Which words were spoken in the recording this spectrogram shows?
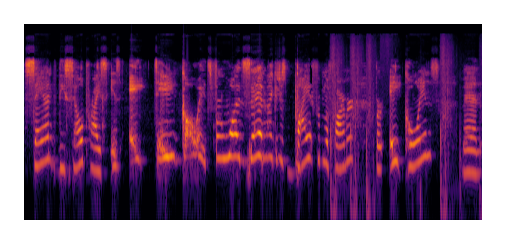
sand, the sell price is 18 coins for one sand, and I can just buy it from the farmer for 8 coins. Man,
